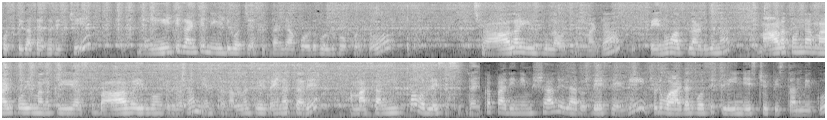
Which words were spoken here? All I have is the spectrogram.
కొద్దిగా పెసరిచ్చి. నీట్గా అంటే నీట్గా వచ్చేస్తుందండి ఆ కోడిగుడ్డు పప్పులతో చాలా యూజ్ఫుల్ అవుతుంది అనమాట పెను అసలు అడుగున మాడకుండా మాడిపోయి మనకి అసలు బాగా ఇదిగా ఉంటుంది కదా ఎంత నల్లటి ఏదైనా సరే ఆ మస అంతా వదిలేసేస్తుందండి ఒక పది నిమిషాలు ఇలా రుద్దేసేయండి. ఇప్పుడు వాటర్ పోసి క్లీన్ చేసి చూపిస్తాను మీకు.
